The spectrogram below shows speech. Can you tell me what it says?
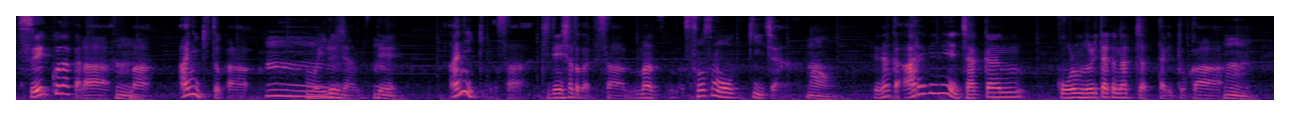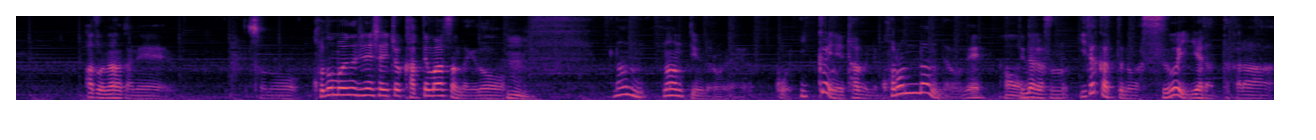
末っ子だから、うん。まあ兄貴とかうん。もいるじゃん。うで兄貴のさ自転車とかってさまずそもそも大きいじゃん。あでなんかあれでね若干こう俺も乗りたくなっちゃったりとか、うん。あとなんかねその子供用の自転車一応買ってもらってたんだけどう、ん。なんなんて言うんだろうね。こう一回ね多分ね転んだんだろうね。でなんかその痛かったのがすごい嫌だったから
